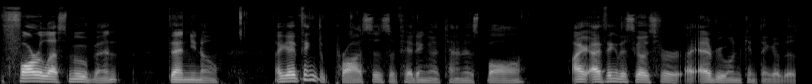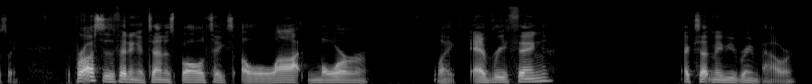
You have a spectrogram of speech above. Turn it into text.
far less movement than you know. Like I think the process of hitting a tennis ball, I I think this goes for everyone can think of this like the process of hitting a tennis ball takes a lot more like everything except maybe brain power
